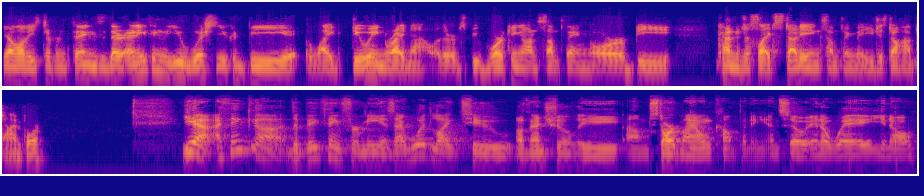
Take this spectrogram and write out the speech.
you have all these different things. Is there anything that you wish that you could be like doing right now whether it's be working on something or be kind of just like studying something that you just don't have time for? Yeah, I think uh, the big thing for me is I would like to eventually um, start my own company. And so, in a way, you know,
